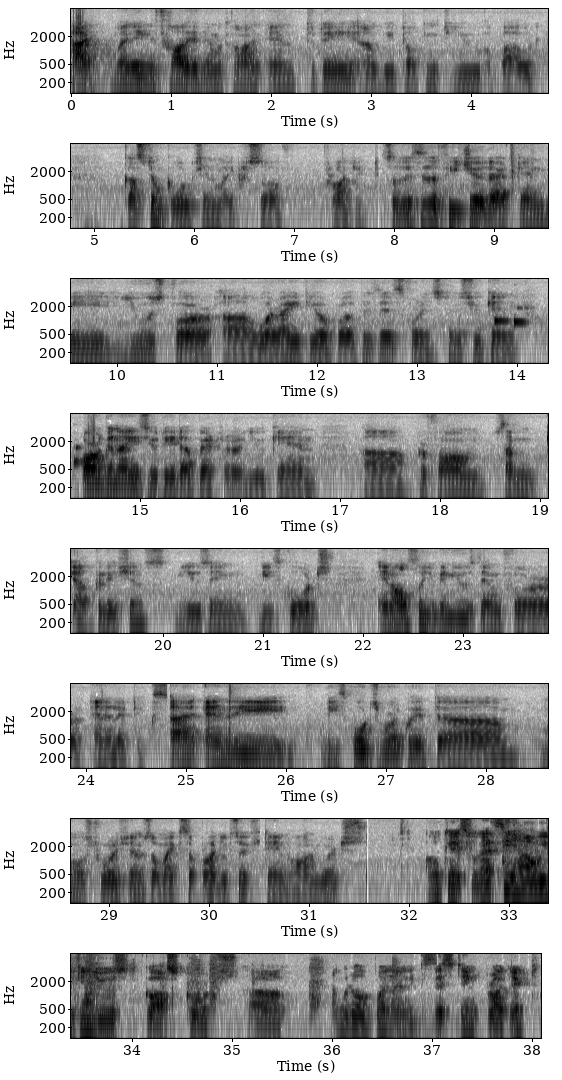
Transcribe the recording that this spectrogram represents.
Hi, my name is Khalid Ahmad Khan, and today I'll be talking to you about custom codes in Microsoft Project. So this is a feature that can be used for a variety of purposes. For instance, you can organize your data better. You can uh, perform some calculations using these codes and also you can use them for analytics. Uh, and the these codes work with um, most versions of Microsoft Project so if you 10 onwards. Okay so let's see how we can use cost codes. Uh, I'm going to open an existing project.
